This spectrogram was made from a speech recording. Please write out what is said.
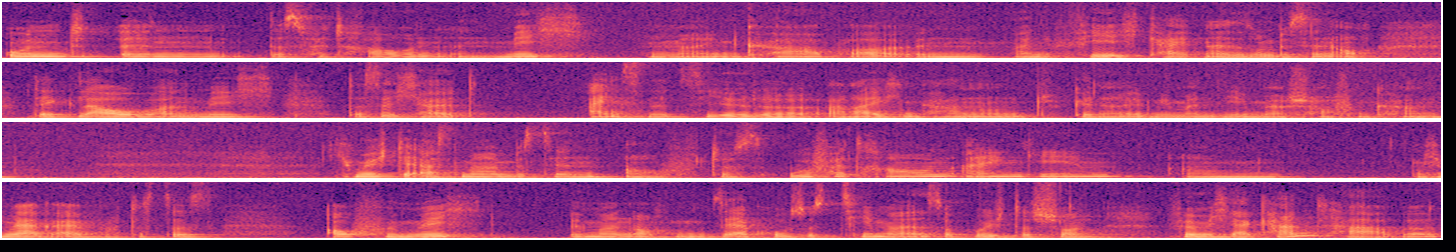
und in das Vertrauen in mich, in meinen Körper, in meine Fähigkeiten, also so ein bisschen auch der Glaube an mich, dass ich halt einzelne Ziele erreichen kann und generell mir mein Leben erschaffen kann. Ich möchte erstmal ein bisschen auf das Urvertrauen eingehen. Ähm, ich merke einfach, dass das auch für mich immer noch ein sehr großes Thema ist, obwohl ich das schon für mich erkannt habe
